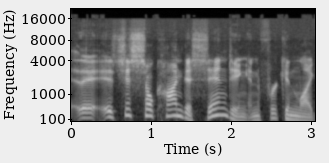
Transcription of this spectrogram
it's just so condescending and freaking like,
